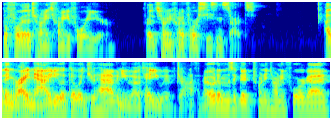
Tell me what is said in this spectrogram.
before the 2024 year, for the 2024 season starts. I think right now you look at what you have and you go, okay, you have Jonathan Odom's a good 2024 guy.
